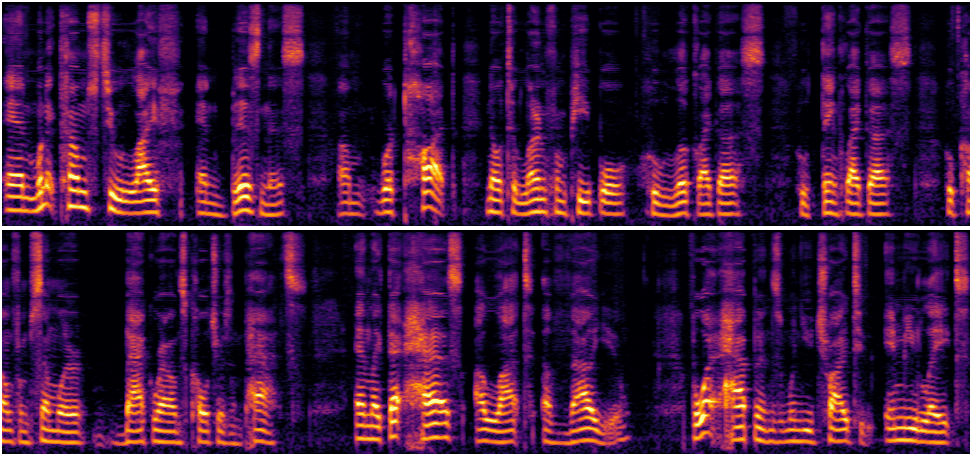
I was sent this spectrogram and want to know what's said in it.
And when it comes to life and business, um, we're taught, you know, to learn from people who look like us, who think like us, who come from similar backgrounds, cultures, and paths. And like that has a lot of value. But what happens when you try to emulate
